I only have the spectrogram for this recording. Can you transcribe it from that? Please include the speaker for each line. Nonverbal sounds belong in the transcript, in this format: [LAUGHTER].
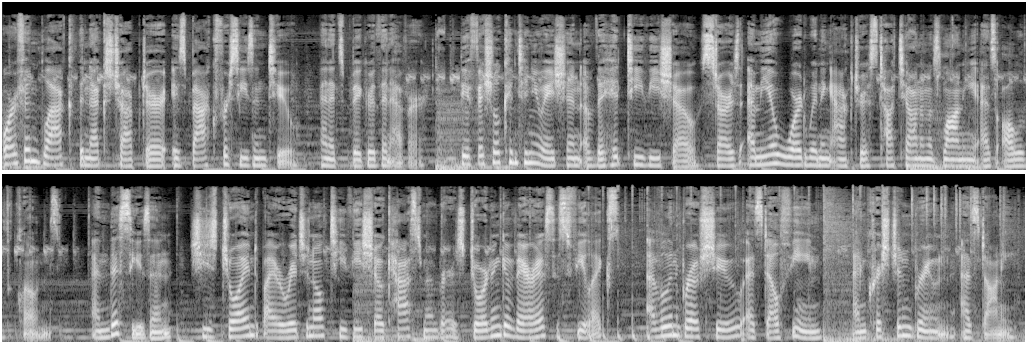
Speaker 1: Orphan Black The Next Chapter is back for season two, and it's bigger than ever. The official continuation of the hit TV show stars Emmy Award winning actress Tatiana Maslany as all of the clones. And this season, she's joined by original TV show cast members Jordan Gavaris as Felix, Evelyn Brochu as Delphine, and Kristian Bruun as Donnie.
